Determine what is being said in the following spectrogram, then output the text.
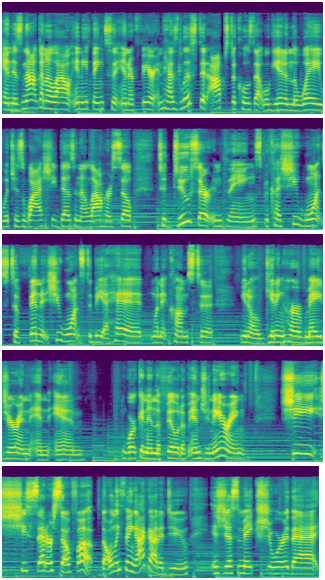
and is not going to allow anything to interfere and has listed obstacles that will get in the way, which is why she doesn't allow herself to do certain things because she wants to finish, she wants to be ahead when it comes to you know, getting her major and and and working in the field of engineering, she she set herself up. The only thing I got to do is just make sure that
